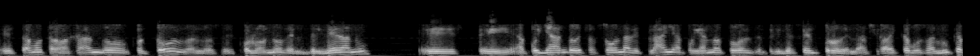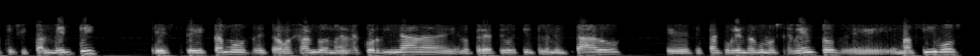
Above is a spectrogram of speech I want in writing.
Estamos trabajando con todos los, colonos del, del Médano este, apoyando esa zona de playa, apoyando todo el primer centro de la ciudad de Cabo San Lucas principalmente. Este, estamos eh, trabajando de manera coordinada, el operativo está implementado, eh, se están cubriendo algunos eventos eh, masivos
